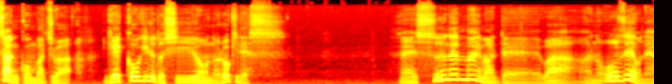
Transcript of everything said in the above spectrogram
さんこんばちは。月光ギルド CEO のロキです、えー数年前まではあの大勢をね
